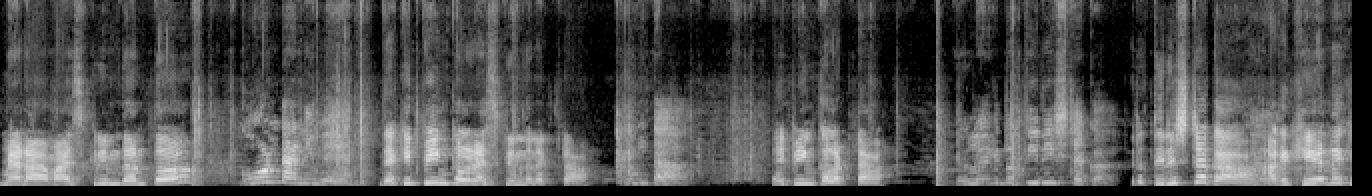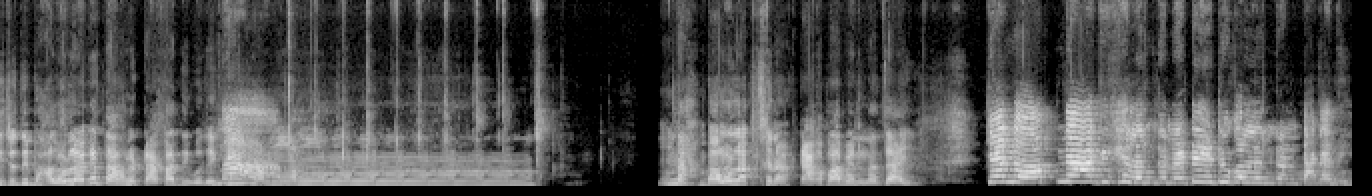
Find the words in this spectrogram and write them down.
ম্যাডাম আইসক্রিম দেন তো কোনটা নিবেন দেখি পিঙ্ক কালার আইসক্রিম দেন একটা কোনটা এই পিঙ্ক কালারটা এগুলো কিন্তু তিরিশ টাকা এটা তিরিশ টাকা আগে খেয়ে দেখি যদি ভালো লাগে তাহলে টাকা দিব দেখি না। ভালো লাগছে না টাকা পাবেন না যাই। কেন? আপনি আগে খেলেন কেন? এটা এটু করলেন কেন? টাকা দিন।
